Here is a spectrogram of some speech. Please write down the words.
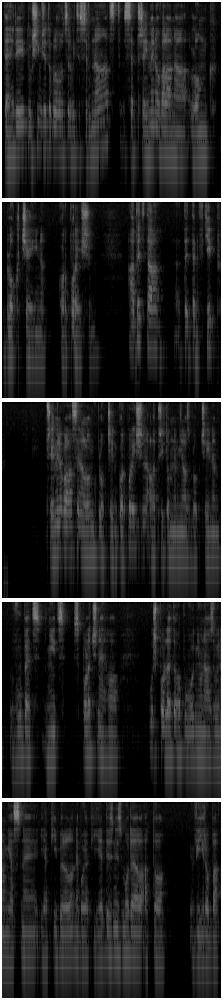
tehdy, tuším, že to bylo v roce 2017, se přejmenovala na Long Blockchain Corporation. A teď, ta, teď ten vtip přejmenovala se na Long Blockchain Corporation, ale přitom neměla s blockchainem vůbec nic společného. Už podle toho původního názvu nám jasné, jaký byl nebo jaký je business model a to výroba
